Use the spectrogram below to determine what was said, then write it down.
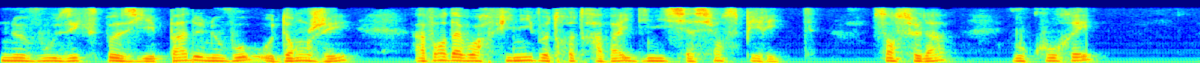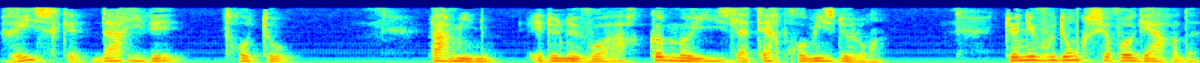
ne vous exposiez pas de nouveau au danger avant d'avoir fini votre travail d'initiation spirite. Sans cela, vous courrez risque d'arriver trop tôt parmi nous et de ne voir, comme Moïse, la terre promise de loin. Tenez-vous donc sur vos gardes,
